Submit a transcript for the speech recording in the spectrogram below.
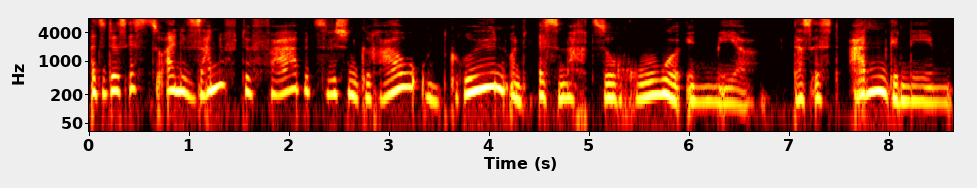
Also das ist so eine sanfte Farbe zwischen Grau und Grün und es macht so Ruhe in mir. Das ist angenehm.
